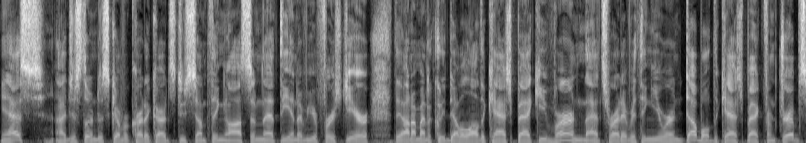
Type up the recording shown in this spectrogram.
Yes, I just learned Discover credit cards do something awesome. At the end of your first year, they automatically double all the cash back you've earned. That's right, everything you earned doubled. The cash back from trips,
